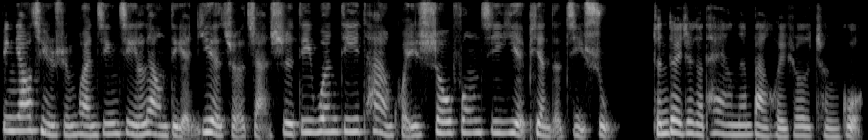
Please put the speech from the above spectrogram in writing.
并邀请循环经济亮点业者展示低温低碳回收风机叶片的技术。针对这个太阳能板回收的成果，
